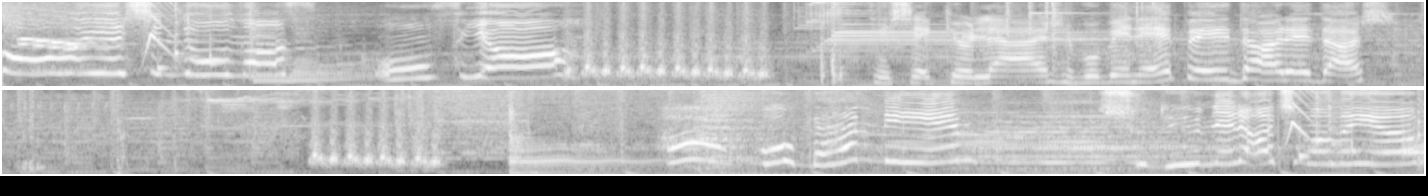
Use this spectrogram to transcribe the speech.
Aa, hayır şimdi olmaz. Of ya. Teşekkürler. Bu beni epey idare eder. Bu ben miyim? Şu düğümleri açmalıyım.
